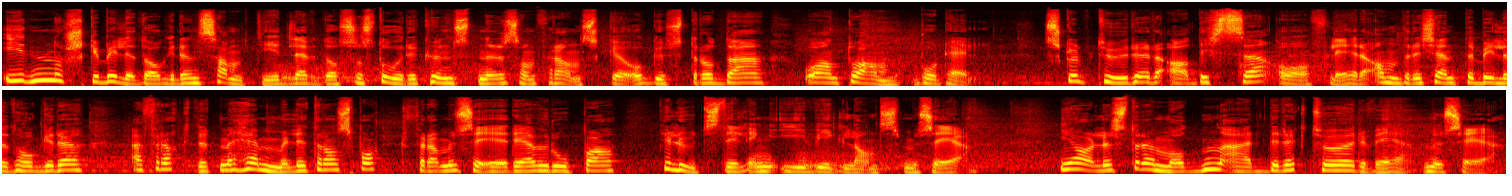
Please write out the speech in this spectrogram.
I den norske billedhoggerens samtid levde også store kunstnere som franske Auguste Rodin og Antoine Bourtel. Skulpturer av disse og flere andre kjente billedhoggere er fraktet med hemmelig transport fra museer i Europa til utstilling i Vigelandsmuseet. Jarle Strømodden er direktør ved museet.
